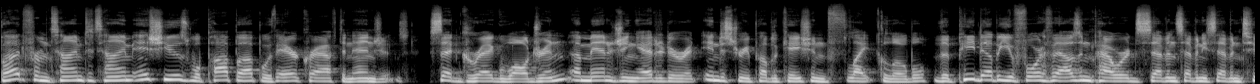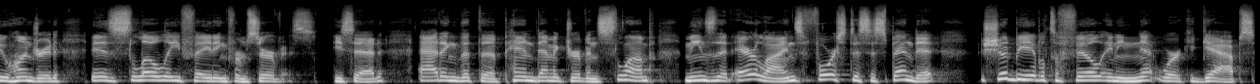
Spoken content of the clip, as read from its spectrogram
but from time to time issues will pop up with aircraft and engines, said Greg Waldron, a managing editor at industry publication Flight Global. The PW4000 powered 777 200 is slowly fading from service, he said, adding that the pandemic driven slump means that airlines forced to suspend it should be able to fill any network gaps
